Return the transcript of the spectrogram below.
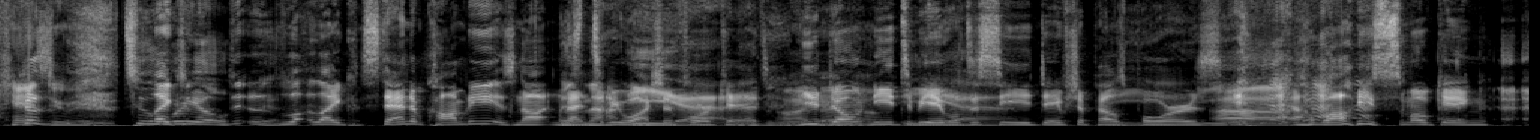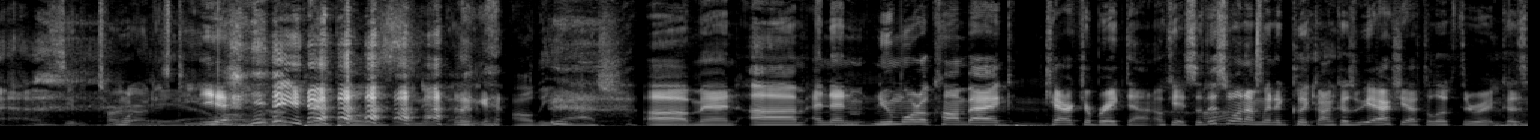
can't do it. Too like real. d- l- like stand up comedy is not meant to be watched Yeah, 4K. right. You don't need to be able to see Dave Chappelle's Yeah. pores Ah. while he's smoking. See the tartar on his teeth. Yeah. Don't need that. All the ash. Oh man. Um, and then Mm-hmm. new Mortal Kombat character breakdown. Okay, so this one I'm gonna click on because we actually have to look through it. Because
